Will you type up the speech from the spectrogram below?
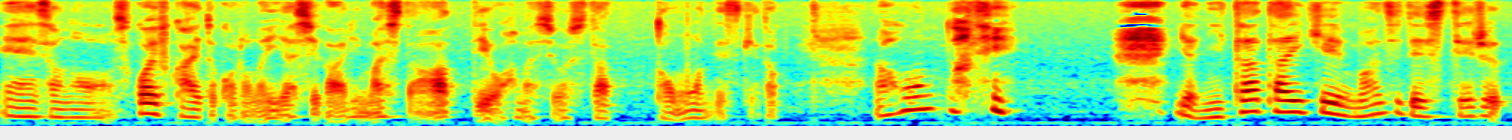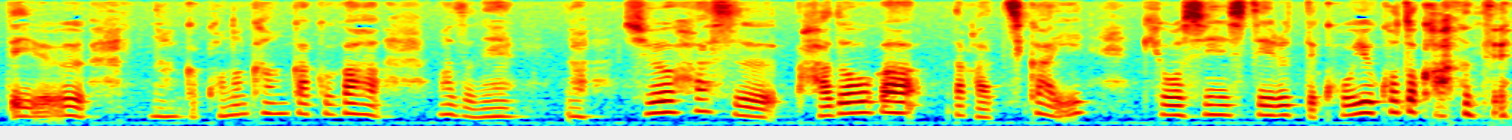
えー、そのすごい深いところの癒しがありましたっていうお話をしたと思うんですけど。あ本当に。いや似た体型マジでしてるっていうなんかこの感覚がまずねあ周波数波動がだから近い共振しているってこういうことかって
